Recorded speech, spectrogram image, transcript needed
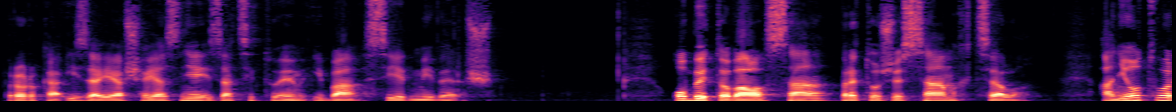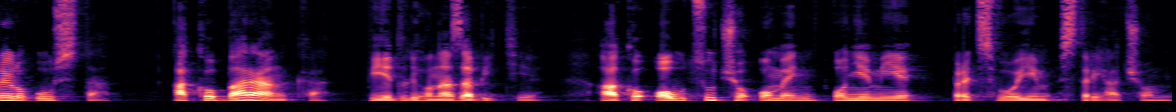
proroka Izajaša. Ja z nej zacitujem iba 7. verš. Obetoval sa, pretože sám chcel a neotvoril ústa. Ako baránka viedli ho na zabitie a ako ovcu, čo onemie pred svojim strihačom.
